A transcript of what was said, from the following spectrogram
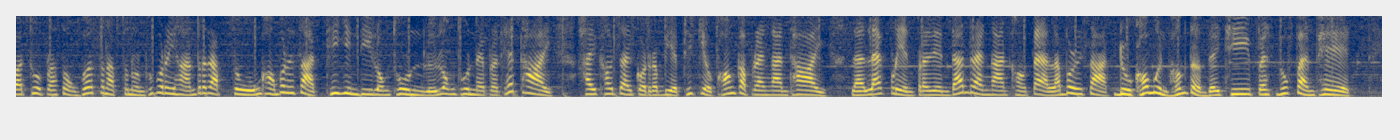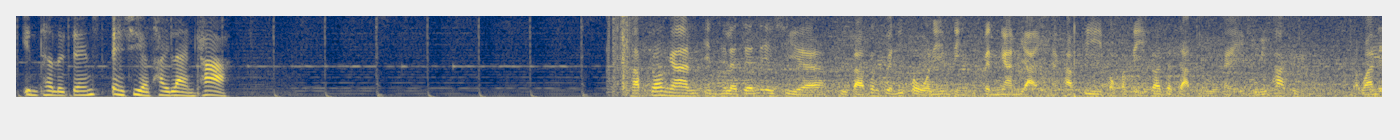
วัตถุประสงค์เพื่อสนับสนุนผู้บริหารระดับสูงของบริษัทที่ยินดีลงทุนหรือลงทุนในประเทศไทย ให้เข้าใจกฎระเบียบที่เกี่ยวข้องกับแรงงานไทย และแลกเปลี่ยนประเด็นด้านแรงงานของแต่ละบริษัท ดูข้อมูลเพิ่มเติมได้ที่ Facebook Fanpage Intelligence Asia Thailand ค่ะ ครับก็งาน Intelligent Asia 2024 นี่จริงๆเป็นงานใหญ่นะครับ ที่ปกติก็จะจัดอยู่ในภูมิภาคอื่น แต่ว่าใน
